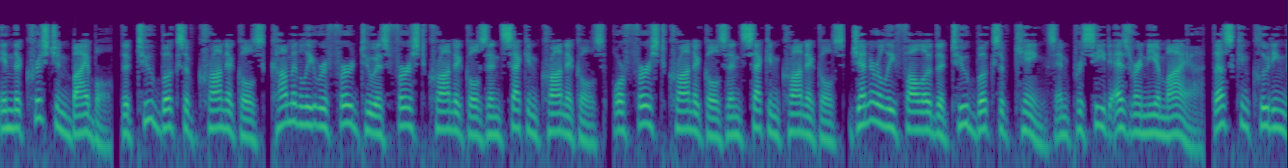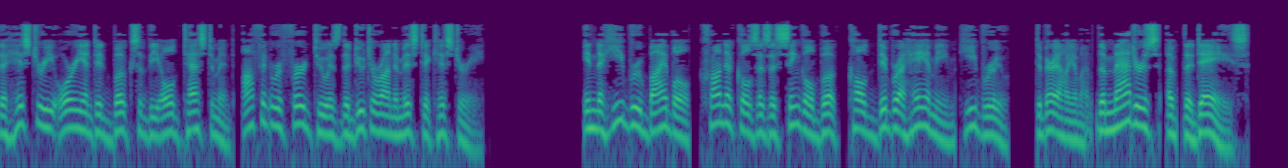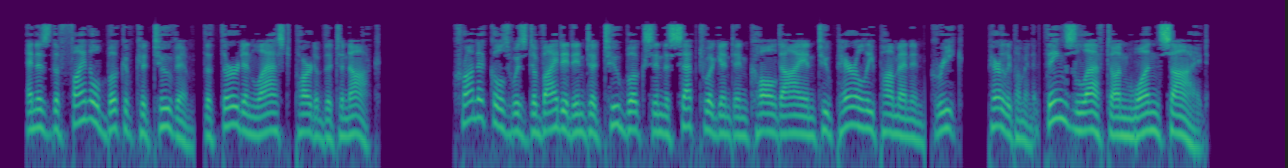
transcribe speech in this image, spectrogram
In the Christian Bible, the two books of Chronicles commonly referred to as First Chronicles and Second Chronicles, or First Chronicles and Second Chronicles generally follow the two books of Kings and precede Ezra-Nehemiah, thus concluding the history-oriented books of the Old Testament, often referred to as the Deuteronomistic history. In the Hebrew Bible, Chronicles is a single book, called Dibra Hayamim Hebrew, the matters of the days, and is the final book of Ketuvim, the third and last part of the Tanakh. Chronicles was divided into two books in the Septuagint and called I and II Paralipomenon Greek, things left on one side.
